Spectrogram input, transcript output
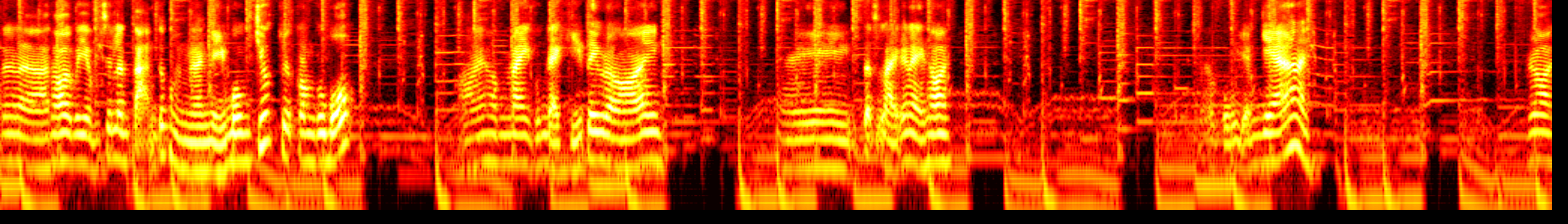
Nên là thôi, bây giờ mình sẽ lên tạm cái phần à, nhị môn trước cho con cô bốn. rồi hôm nay cũng đạt chỉ tiêu rồi. Thì tích lại cái này thôi. Vụ giảm giá này. Rồi,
